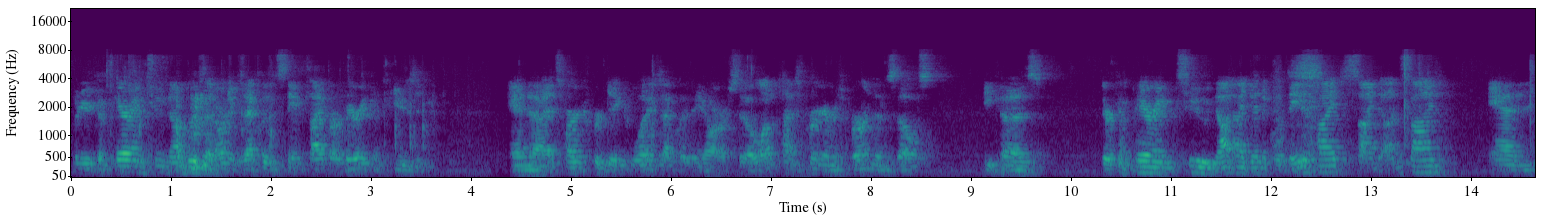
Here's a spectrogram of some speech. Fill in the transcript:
when you're comparing two numbers that aren't exactly the same type are very confusing. And uh, it's hard to predict what exactly they are. So a lot of times programmers burn themselves because they're comparing two not identical data types, signed unsigned, and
